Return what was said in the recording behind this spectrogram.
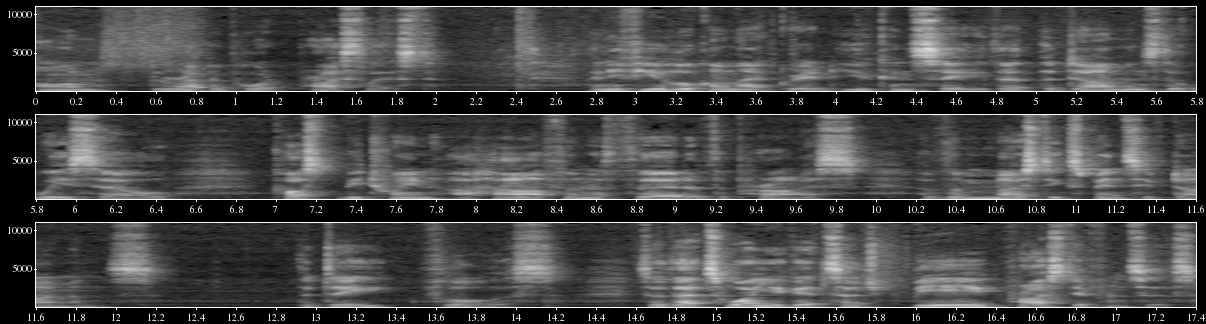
on the Rapaport price list. And if you look on that grid, you can see that the diamonds that we sell cost between a half and a third of the price of the most expensive diamonds, the D flawless. So that's why you get such big price differences.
